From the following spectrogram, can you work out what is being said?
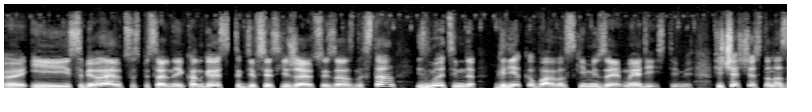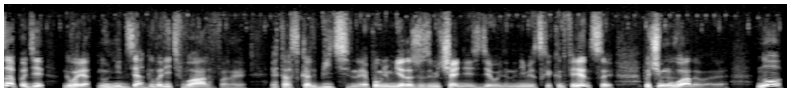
э, и собираются специальные конгрессы, где все съезжаются из разных стран и занимаются именно греко-варварскими взаимодействиями. Сейчас часто на Западе говорят, ну нельзя говорить варвары, это оскорбительно. Я помню, мне даже замечание сделали на немецкой конференции, почему варвары. Но,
